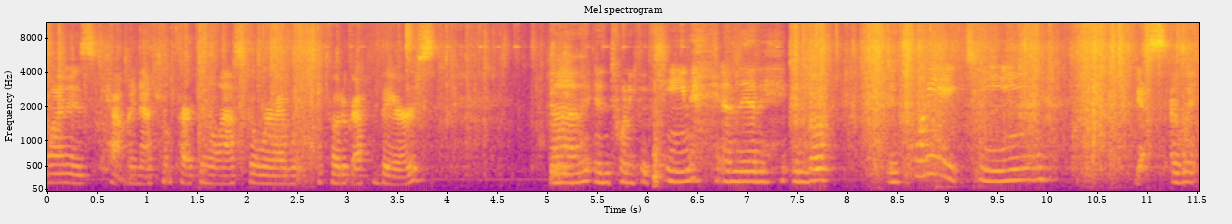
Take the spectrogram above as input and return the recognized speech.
One is Katmai National Park in Alaska, where I went to photograph bears uh, in 2015, and then in both in 2018, yes, I went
